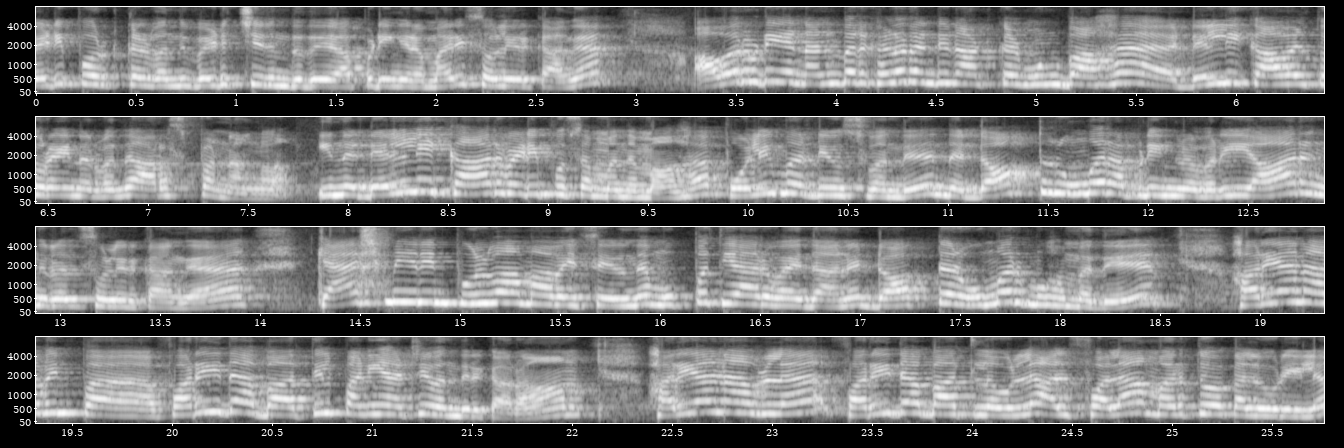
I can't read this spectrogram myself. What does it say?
வெடிப்பொருட்கள் வந்து வெடிச்சிருந்தது அப்படிங்கிற மாதிரி சொல்லியிருக்காங்க. அவருடைய நண்பர்களை ரெண்டு நாட்கள் முன்பாக டெல்லி காவல்துறையினர் வந்து அரெஸ்ட் பண்ணாங்களாம். இந்த டெல்லி கார் வெடிப்பு சம்பந்தமாக பொலிமர் நியூஸ் வந்து இந்த டாக்டர் உமர் அப்படிங்கிறவர் யாருங்கிறது சொல்லியிருக்காங்க. காஷ்மீரின் புல்வாமாவை சேர்ந்த முப்பத்தி ஆறு வயதான டாக்டர் உமர் முகமது ஹரியானாவின் ப ஃபரீதாபாத்தில் பணியாற்றி வந்திருக்காராம். ஹரியானாவில் ஃபரீதாபாத்தில் உள்ள அல் ஃபலா மருத்துவக் கல்லூரியில்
